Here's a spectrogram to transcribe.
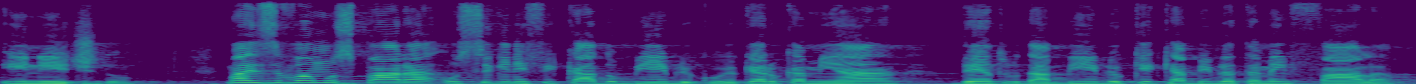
e nítido. Mas vamos para o significado bíblico. Eu quero caminhar dentro da Bíblia, o que, que a Bíblia também fala,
